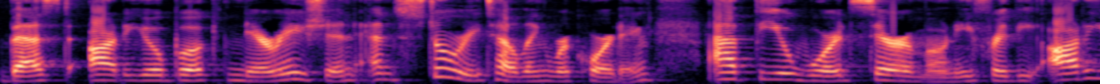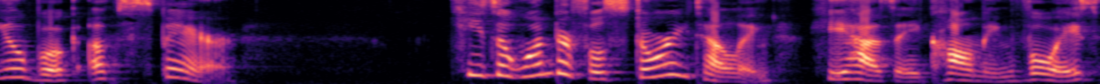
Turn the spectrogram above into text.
Best Audiobook Narration, and Storytelling Recording at the award ceremony for the audiobook of Spare. He's a wonderful storytelling. He has a calming voice,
